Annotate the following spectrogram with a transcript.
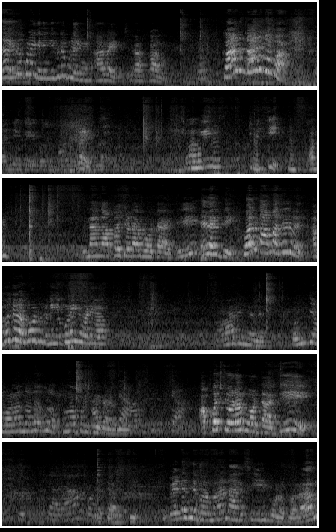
நான் இதை பிள்ளைங்க நீங்க இதுல பிள்ளைங்க. ஆ ரைட் ஆ காணும். காணும் காணும் பாப்பா ரைட் ஓகே பிச்சி அப்படி இப்ப நாங்க அப்பச்சோடா போட்டாச்சு. எழுதி பாருங்க அம்மா திரும்ப அப்பச்சோடா போட்டுருக்கு நீங்க குழந்தை வடிவா. பாருங்களேன் கொஞ்சம் வளர்ந்தோட குழப்படி செய்யறாங்க அப்பச்சோட போட்டாச்சு. போட்டாச்சு. இப்ப என்ன செய்ய போறோம்னா நாங்க சீனி போட போறோம்.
